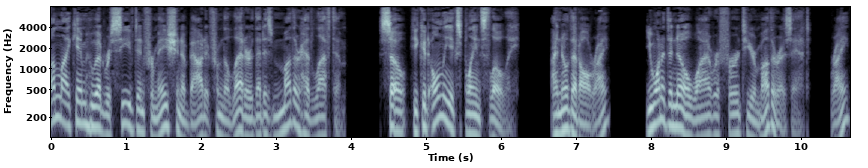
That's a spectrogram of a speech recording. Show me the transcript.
unlike him who had received information about it from the letter that his mother had left him. So, he could only explain slowly. I know that all right. You wanted to know why I referred to your mother as aunt, right?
